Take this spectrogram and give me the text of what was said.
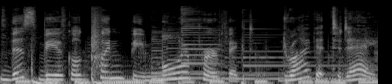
this vehicle couldn't be more perfect. Drive it today.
